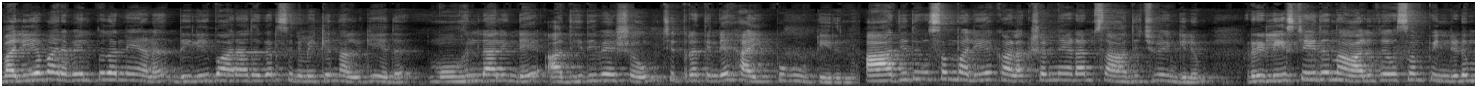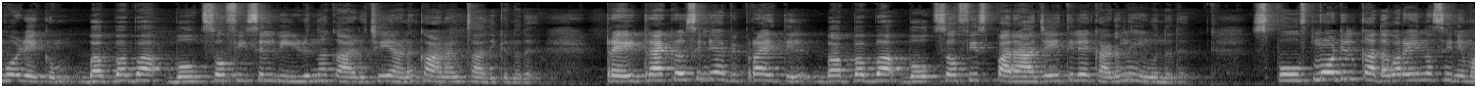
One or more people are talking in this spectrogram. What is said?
വലിയ വരവേൽപ്പ് തന്നെയാണ് ദിലീപ് ആരാധകർ സിനിമയ്ക്ക് നൽകിയത്. മോഹൻലാലിന്റെ അതിഥിവേഷവും ചിത്രത്തിന്റെ ഹൈപ്പ് കൂട്ടിയിരുന്നു. ആദ്യ ദിവസം വലിയ കളക്ഷൻ നേടാൻ സാധിച്ചുവെങ്കിലും റിലീസ് ചെയ്ത് നാല് ദിവസം പിന്നിടുമ്പോഴേക്കും ബബ്ബബ ബോക്സ് ഓഫീസിൽ വീഴുന്ന കാഴ്ചയാണ് കാണാൻ സാധിക്കുന്നത്. ട്രേഡ് ട്രാക്കേഴ്സിന്റെ അഭിപ്രായത്തിൽ ബബ്ബബ ബോക്സ് ഓഫീസ് പരാജയത്തിലേക്കാണ് നീങ്ങുന്നത്. സ്പൂഫ് മോഡിൽ കഥ പറയുന്ന സിനിമ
